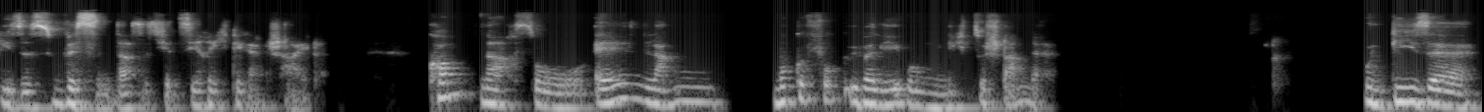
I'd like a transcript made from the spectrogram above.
dieses Wissen, das ist jetzt die richtige Entscheidung, kommt nach so ellenlangen Muckefuck-Überlegungen nicht zustande. Und diese,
